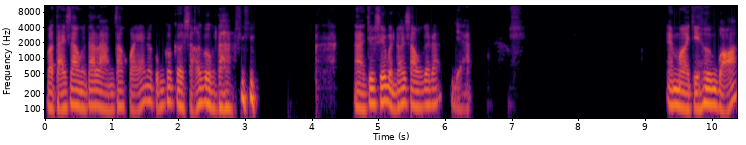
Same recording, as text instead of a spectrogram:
Và tại sao người ta làm ta khỏe nó cũng có cơ sở của người ta. À chút xíu mình nói sâu cái đó. Dạ. Em mời chị Hương Võ.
